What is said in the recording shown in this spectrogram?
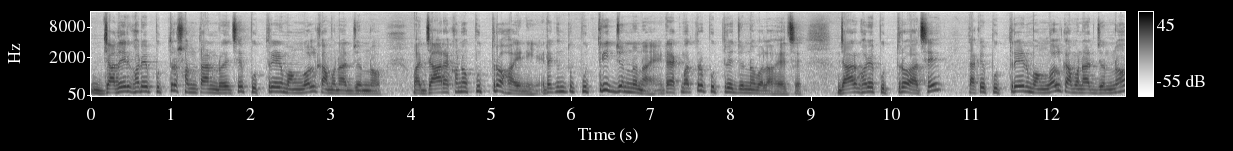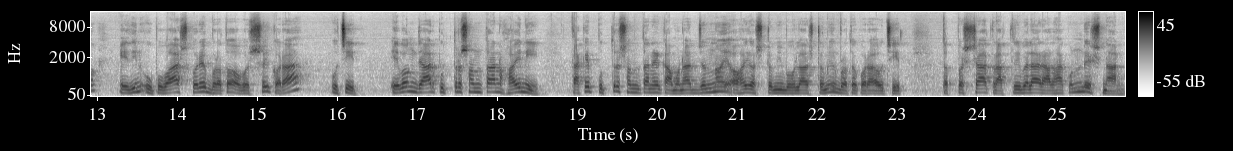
যাদের ঘরে পুত্র সন্তান রয়েছে, পুত্রের মঙ্গল কামনার জন্য, বা যার এখনও পুত্র হয়নি, এটা কিন্তু পুত্রীর জন্য নয়, এটা একমাত্র পুত্রের জন্য বলা হয়েছে। যার ঘরে পুত্র আছে, তাকে পুত্রের মঙ্গল কামনার জন্য এদিন উপবাস করে ব্রত অবশ্যই করা উচিত। এবং যার পুত্র সন্তান হয়নি, তাকে পুত্র সন্তানের কামনার জন্য অহয় অষ্টমী, বহুলা অষ্টমীর ব্রত করা উচিত। তৎপশ্চাৎ রাত্রিবেলা রাধাকুণ্ডে স্নান।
